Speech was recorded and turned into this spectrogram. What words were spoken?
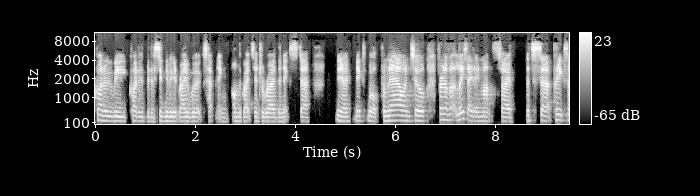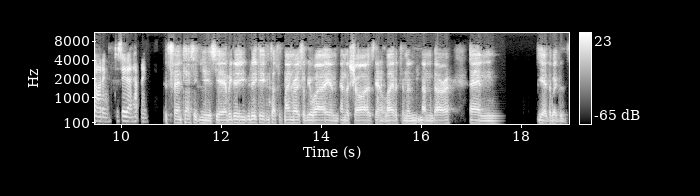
quite to be quite a bit of significant roadworks happening on the Great Central Road in the next. Uh, you know, next well, from now until for another at least eighteen months. So it's uh, pretty exciting to see that happening. It's fantastic news, yeah. We do we do keep in touch with Main Roads WA and, and the Shires down at Laverton and Nundara, and yeah, the way that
